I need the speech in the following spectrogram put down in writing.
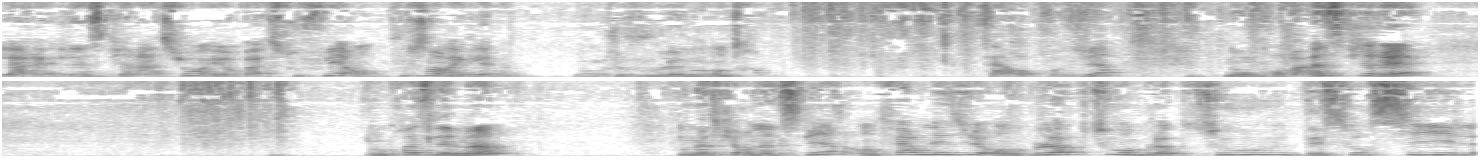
l'inspiration et on va souffler en poussant avec les mains. Donc, je vous le montre. C'est à reproduire. Donc, on va inspirer. On croise les mains. On inspire, on inspire. On ferme les yeux. On bloque tout, on bloque tout. Des sourcils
